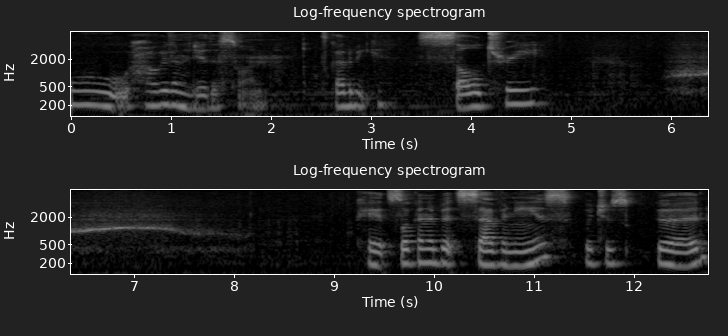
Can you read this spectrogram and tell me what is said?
Ooh, how are we gonna do this one? It's gotta be sultry. Okay, it's looking a bit 70s, which is good.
